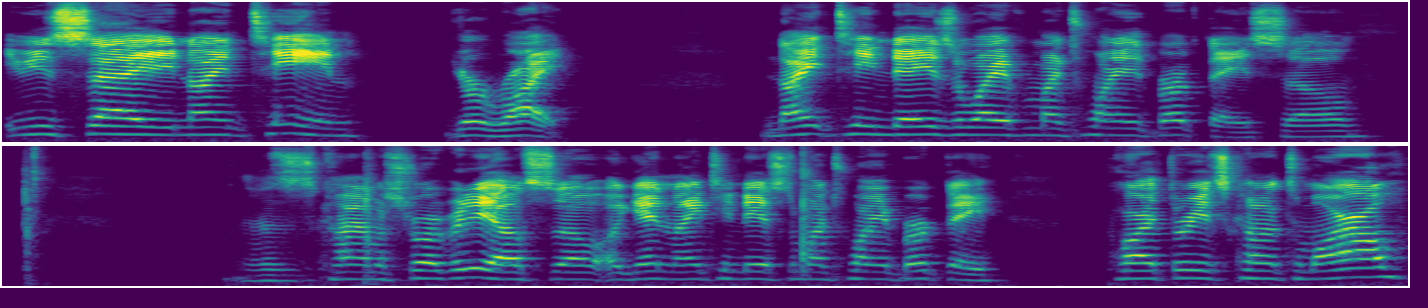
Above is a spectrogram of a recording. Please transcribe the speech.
if you say 19, you're right. 19 days away from my 20th birthday, so this is kind of a short video. So, again, 19 days to my 20th birthday. Part 3 is coming tomorrow.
